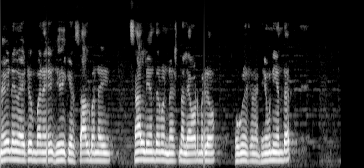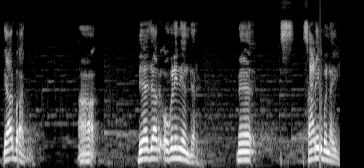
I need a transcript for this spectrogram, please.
નવી નવી આઈટમ બનાવી, જેવી કે સાલ બનાવી. સાલની અંદર મને નેશનલ એવોર્ડ મળ્યો ઓગણીસો ને નેવુંની અંદર. ત્યારબાદ બે હજાર ઓગણીસની અંદર મેં સાડી બનાવી.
